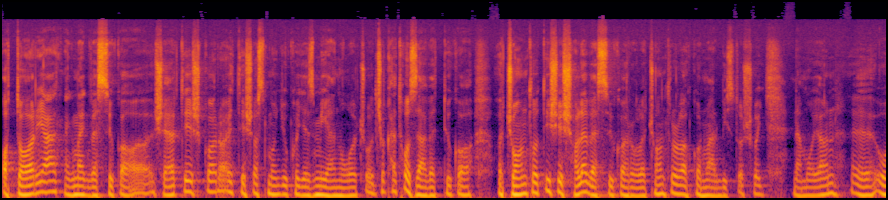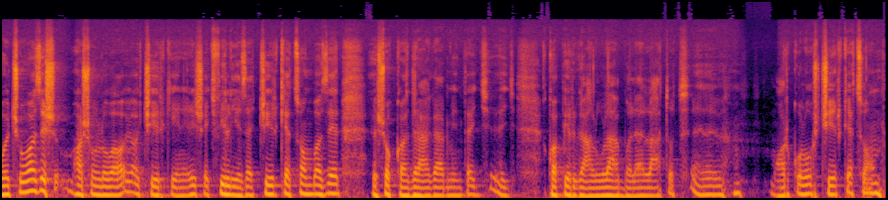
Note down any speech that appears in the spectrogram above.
a tarját, meg megvesszük a sertéskarajt, és azt mondjuk, hogy ez milyen olcsó. Csak hát hozzávettük a, a csontot is, és ha levesszük arról a csontról, akkor már biztos, hogy nem olyan ö, olcsó az, és hasonló a, a csirkénél is. Egy filézett csirkecomba azért sokkal drágább, mint egy, egy kapirgáló lábbal ellátott ö, markolós csirkecomb.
